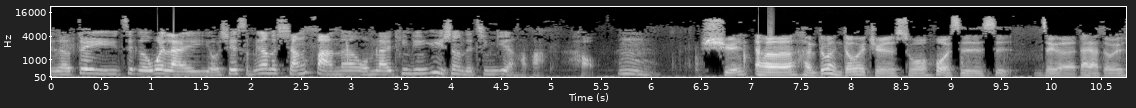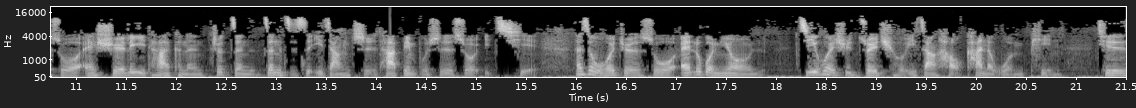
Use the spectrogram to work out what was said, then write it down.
呃对于这个未来有些什么样的想法呢？我们来听听玉胜的经验，好不好？好，嗯学呃，很多人都会觉得说，或者是是这个，大家都会说，哎，学历它可能就真真的只是一张纸，它并不是说一切。但是我会觉得说，哎，如果你有机会去追求一张好看的文凭，其实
